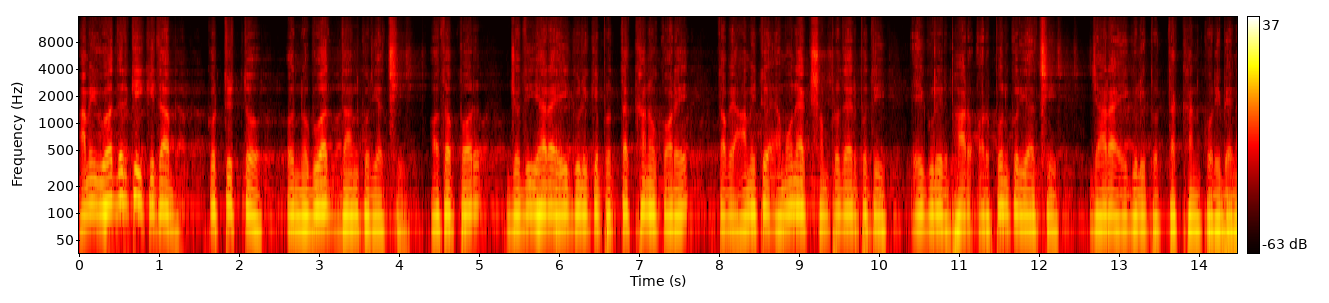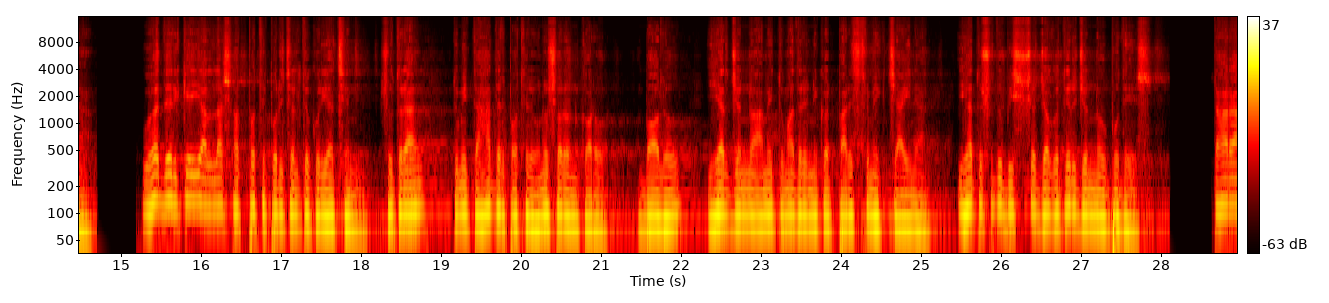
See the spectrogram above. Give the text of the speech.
আমি উহাদেরকেই কিতাব, কর্তৃত্ব ও নবুয়াদ দান করিয়াছি। অতঃপর যদি ইহারা এইগুলিকে প্রত্যাখ্যানও করে, তবে আমি তো এমন এক সম্প্রদায়ের প্রতি এইগুলির ভার অর্পণ করিয়াছি যাহারা এগুলি প্রত্যাখ্যান করিবে না। উহাদেরকেই আল্লাহ সৎপথে পরিচালিত করিয়াছেন। সুতরাং তুমি তাহাদের পথের অনুসরণ করো। বলো, ইহার জন্য আমি তোমাদের নিকট পারিশ্রমিক চাই না। ইহা তো শুধু বিশ্ব জগতের জন্য উপদেশ। তাহারা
